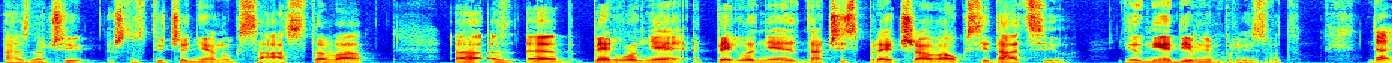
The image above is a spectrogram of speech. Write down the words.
A znači, što se tiče njenog sastava, peglanje, peglanje znači sprečava oksidaciju, jer nije divljen proizvod. Da,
